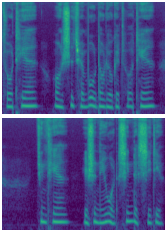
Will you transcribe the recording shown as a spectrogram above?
昨天往事全部都留给昨天，今天已是你我的新的起点。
